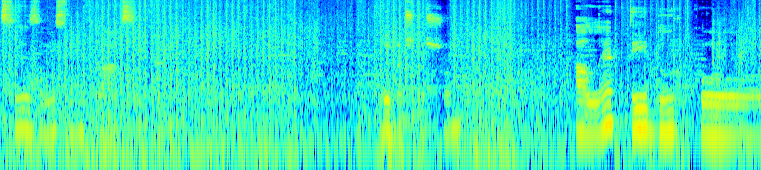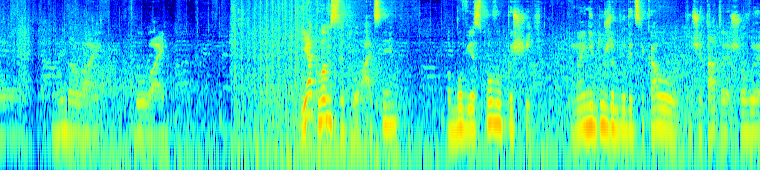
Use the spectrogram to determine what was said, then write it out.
Це, звісно, класика. Вибачте, що. Але ти дурко. Ну давай, бувай. Як вам ситуація? Обов'язково пишіть. Мені дуже буде цікаво почитати, що ви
